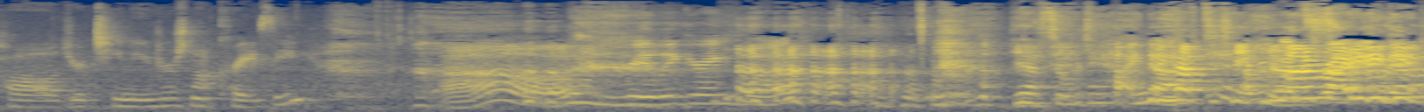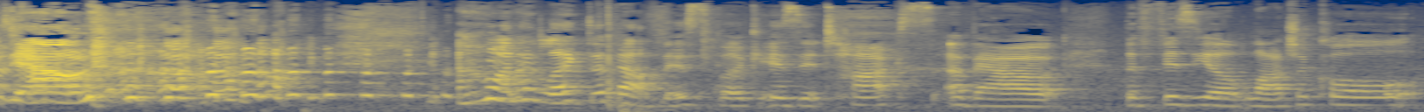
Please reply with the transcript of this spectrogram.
called "Your Teenager's Not Crazy." oh really great book. yes we I we know. have to take I'm notes writing it down. what I liked about this book is it talks about the physiological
